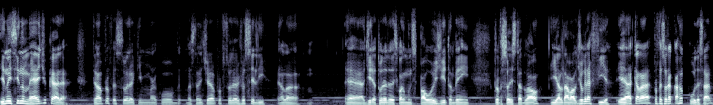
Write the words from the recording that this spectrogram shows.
E no ensino médio, cara, tem uma professora que me marcou bastante, é a professora Jocely. Ela é a diretora da escola municipal hoje e também professora estadual. E ela dava aula de geografia. E é aquela professora carrancuda, sabe?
